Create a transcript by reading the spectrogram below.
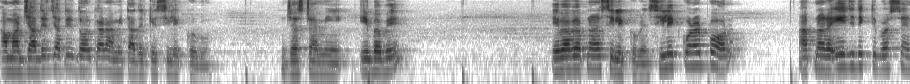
আমার যাদের যাদের দরকার আমি তাদেরকে সিলেক্ট করব। জাস্ট আমি এভাবে এভাবে আপনারা সিলেক্ট করবেন। সিলেক্ট করার পর আপনারা এই যে দেখতে পাচ্ছেন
